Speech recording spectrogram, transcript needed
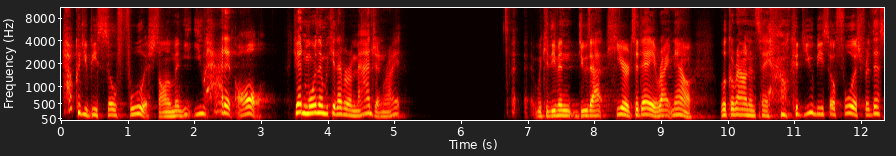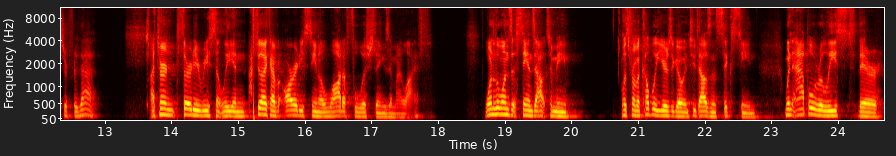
How could you be so foolish, Solomon? You had it all. You had more than we could ever imagine, right? We could even do that here today, right now. Look around and say, How could you be so foolish for this or for that? I turned 30 recently, and I feel like I've already seen a lot of foolish things in my life. One of the ones that stands out to me was from a couple years ago in 2016 when Apple released their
